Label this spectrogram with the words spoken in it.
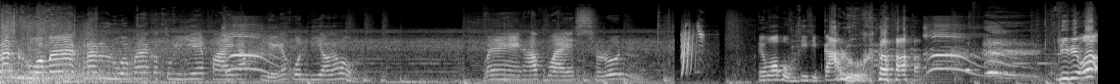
รันรัวมาก รันรัวมาก ก็ตุยเย่ไปครับ เหลือแค่คนเดียวครับผม ว่ายังไงครับวัยรุ่นเอวอผม 49 ลูกรีวิวเออ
